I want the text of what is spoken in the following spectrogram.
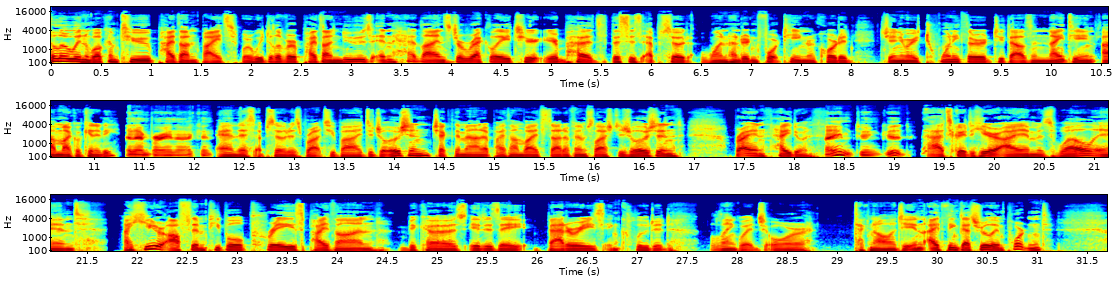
Hello and welcome to Python Bytes, where we deliver Python news and headlines directly to your earbuds. This is episode 114, recorded January 23rd, 2019. I'm Michael Kennedy. And I'm Brian Okken. And this episode is brought to you by DigitalOcean. Check them out at pythonbytes.fm slash DigitalOcean. Brian, how you doing? I am doing good. That's great to hear. I am as well. And I hear often people praise Python because it is a batteries included language or technology. And I think that's really important,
